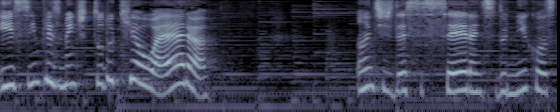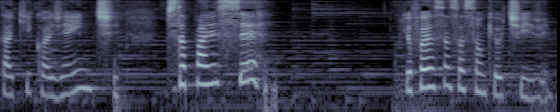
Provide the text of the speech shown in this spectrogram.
e simplesmente tudo que eu era antes desse ser, antes do Nicolas estar aqui com a gente, desaparecer. Porque foi a sensação que eu tive.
